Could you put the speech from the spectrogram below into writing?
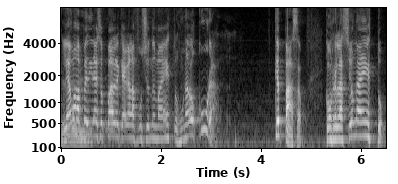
Le vamos a pedir a esos padres que hagan la función de maestros. Es una locura. ¿Qué pasa? Con relación a esto,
